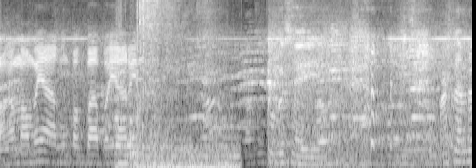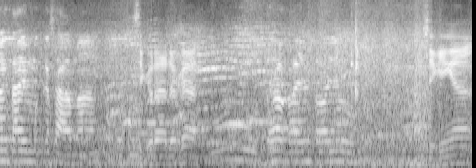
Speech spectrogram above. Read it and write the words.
Baka mamaya akong pagbabayarin. Gusto ko sa'yo. First time lang tayo magkasama. Sigurado ka? Oo, kaya kaya tayo. Sige nga.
